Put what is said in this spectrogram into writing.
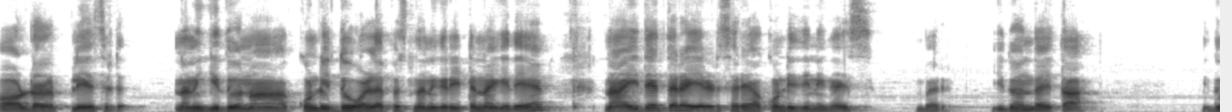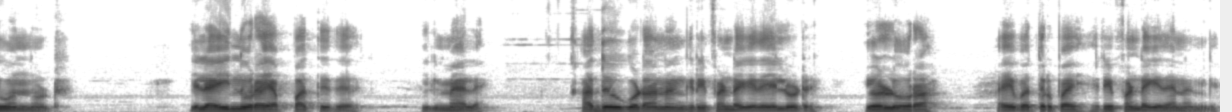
order placed ನನಗಿದು ನಾ ಹಾಕ್ಕೊಂಡಿದ್ದು ಒಳ್ಳೆ ಪೀಸ್ ನನಗೆ ರಿಟರ್ನ್ ಆಗಿದೆ. ನಾ ಇದೇ ಥರ ಎರಡು ಸರಿ ಹಾಕ್ಕೊಂಡಿದ್ದೀನಿ ಗೈಸ್ ಬರ್ರಿ. ಇದೊಂದು ಆಯಿತಾ ಇದು ಒಂದು ನೋಡ್ರಿ. ಇಲ್ಲ ಐದುನೂರ ಎಪ್ಪತ್ತಿದೆ ಇಲ್ಲಿ ಮೇಲೆ ಅದು ಕೂಡ ನನಗೆ ರೀಫಂಡ್ ಆಗಿದೆ. ಇಲ್ಲಿ ನೋಡ್ರಿ? ಏಳ್ನೂರ? ಐವತ್ತು ರೂಪಾಯಿ ರೀಫಂಡ್ ಆಗಿದೆ ನನಗೆ.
